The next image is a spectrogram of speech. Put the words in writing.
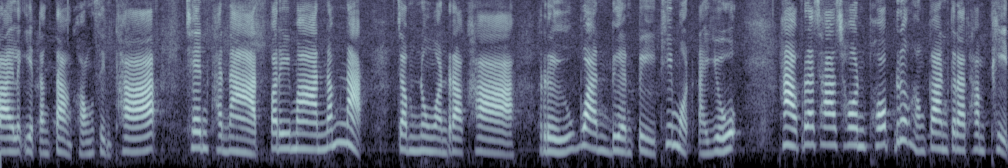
รายละเอียดต่าง ๆ ของสินค้า เช่น ขนาดปริมาณน้ำหนัก จำนวนราคา หรือวันเดือนปีที่หมดอายุ หากประชาชนพบเรื่องของการกระทำผิด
